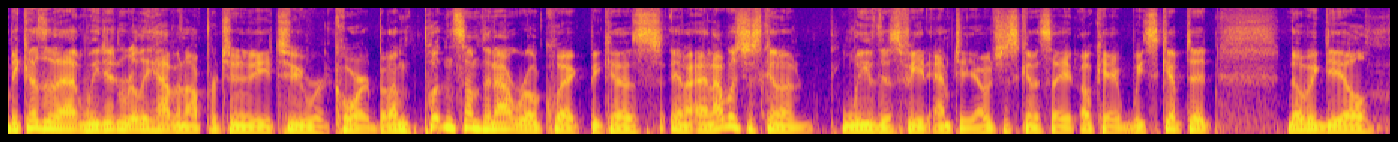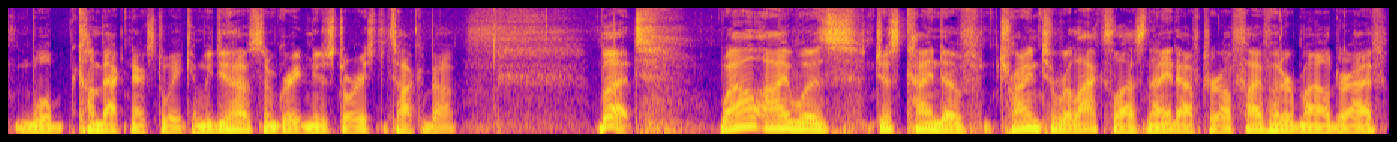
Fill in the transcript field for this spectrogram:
because of that, we didn't really have an opportunity to record. But I'm putting something out real quick because, and, I was just going to leave this feed empty. I was just going to say, okay, we skipped it, no big deal. We'll come back next week, and we do have some great news stories to talk about. But while I was just kind of trying to relax last night after a 500 mile drive,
